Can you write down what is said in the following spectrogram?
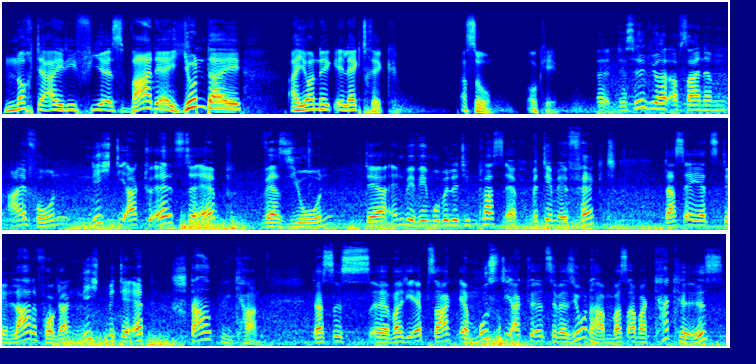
noch der ID4, es war der Hyundai Ionic Electric. Ach so, okay. Äh, der Silvio hat auf seinem iPhone nicht die aktuellste App-Version der NBW Mobility Plus App mit dem Effekt, dass er jetzt den Ladevorgang nicht mit der App starten kann. Das ist, äh, weil die App sagt, er muss die aktuellste Version haben, was aber kacke ist,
